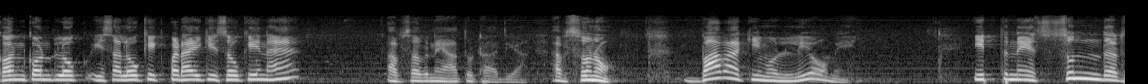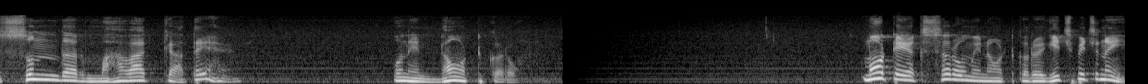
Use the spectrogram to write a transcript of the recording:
कौन कौन लोग इस अलौकिक पढ़ाई की शौकीन हैं? अब सबने हाथ उठा दिया। अब सुनो, बाबा की मूल्यों में इतने सुंदर सुंदर महावाक्य आते हैं, उन्हें नोट करो। मोटे अक्षरों में नोट करो घिच पिच नहीं।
